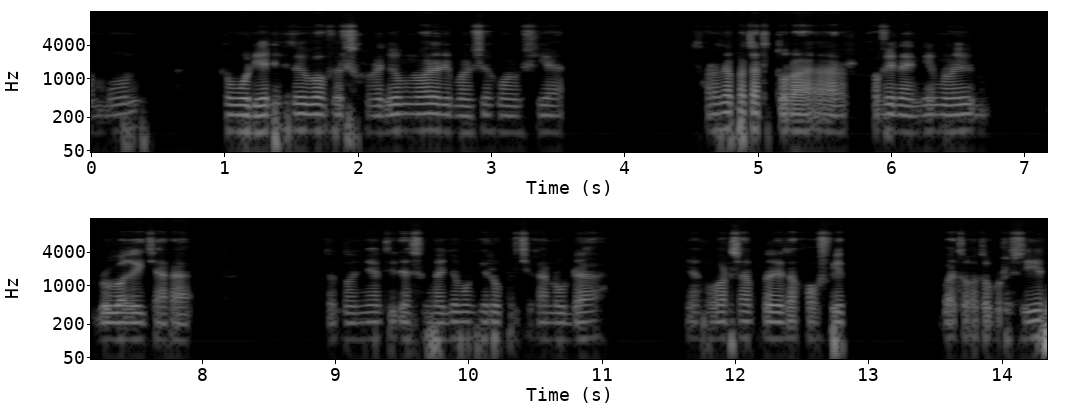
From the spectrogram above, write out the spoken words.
Namun, kemudian diketahui bahwa virus corona juga menular dari manusia ke manusia. Seorang dapat tertular COVID-19 melalui berbagai cara. Contohnya tidak sengaja menghirup percikan ludah, yang keluar saat penderita COVID, batuk atau bersin,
